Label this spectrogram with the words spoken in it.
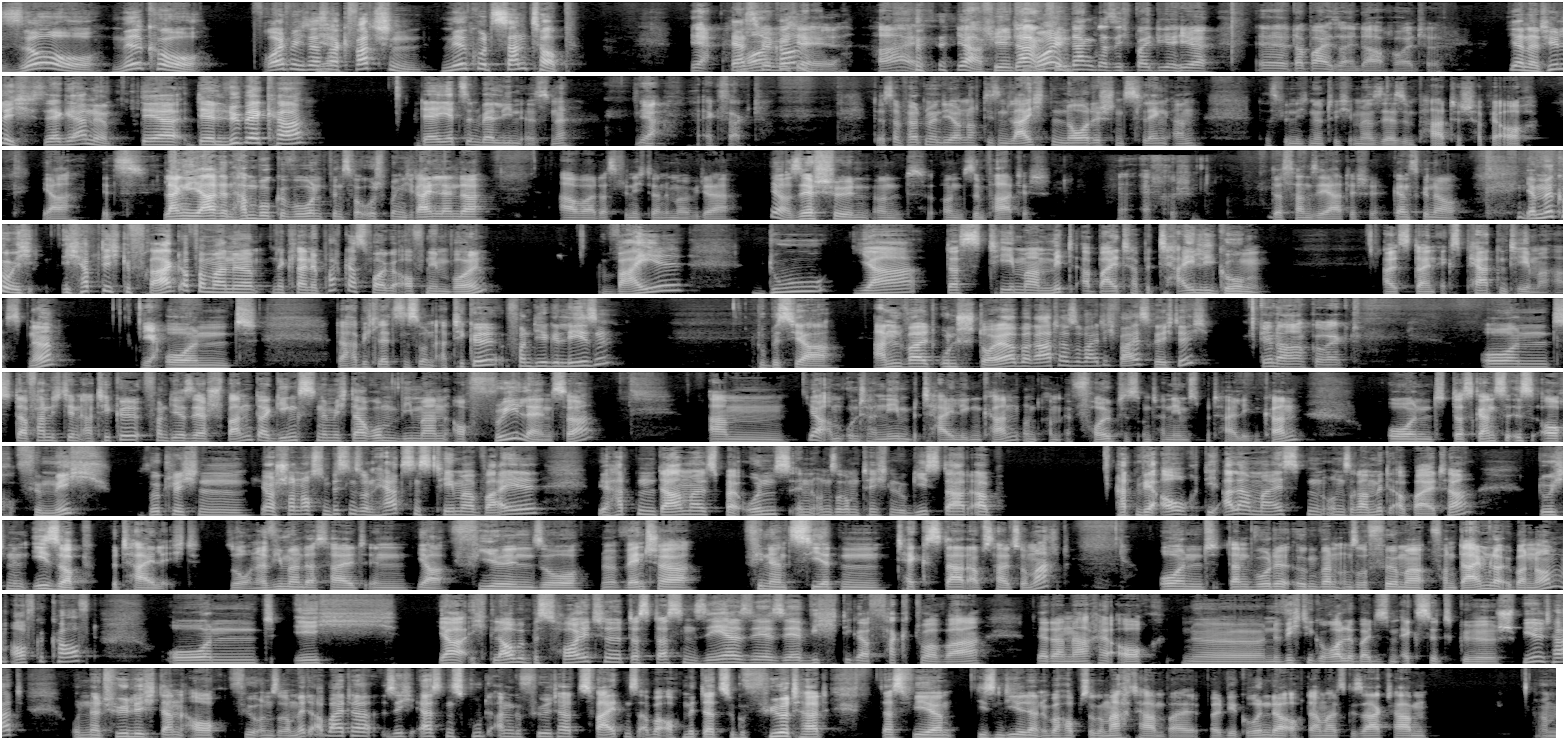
So, Mirko, freut mich, dass Ja. wir quatschen. Mirko Zantop. Ja, Herzlich moin willkommen. Michael. Hi. Ja, vielen Dank. Vielen Dank, dass ich bei dir hier äh, dabei sein darf heute. Ja, natürlich, sehr gerne. Der, der Lübecker, der jetzt in Berlin ist, ne? Ja, exakt. Deshalb hört man dir auch noch diesen leichten nordischen Slang an. Das finde ich natürlich immer sehr sympathisch. Habe ja auch, ja, jetzt lange Jahre in Hamburg gewohnt, bin zwar ursprünglich Rheinländer, aber das finde ich dann immer wieder, ja, sehr schön und, und sympathisch. Ja, erfrischend. Das Hanseatische, ganz genau. Ja, Mirko, ich, ich habe dich gefragt, ob wir mal eine, eine kleine Podcast-Folge aufnehmen wollen, weil du ja das Thema Mitarbeiterbeteiligung als dein Expertenthema hast, ne? Ja. Und da habe ich letztens so einen Artikel von dir gelesen. Du bist ja Anwalt und Steuerberater, soweit ich weiß, richtig? Genau, korrekt. Und da fand ich den Artikel von dir sehr spannend. Da ging es nämlich darum, wie man auch Freelancer am, ja, am Unternehmen beteiligen kann und am Erfolg des Unternehmens beteiligen kann. Und das Ganze ist auch für mich wirklich ein, ja, schon auch so ein bisschen so ein Herzensthema, weil wir hatten damals bei uns in unserem Technologie-Startup, hatten wir auch die allermeisten unserer Mitarbeiter durch einen ESOP beteiligt. So, ne, wie man das halt in ja, vielen so ne, Venture-finanzierten Tech-Startups halt so macht. Und dann wurde irgendwann unsere Firma von Daimler übernommen, aufgekauft. Und ich, ja, ich glaube bis heute, dass das ein sehr, sehr, sehr wichtiger Faktor war, der dann nachher auch eine, eine wichtige Rolle bei diesem Exit gespielt hat und natürlich dann auch für unsere Mitarbeiter sich erstens gut angefühlt hat, zweitens aber auch mit dazu geführt hat, dass wir diesen Deal dann überhaupt so gemacht haben, weil, weil wir Gründer auch damals gesagt haben,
